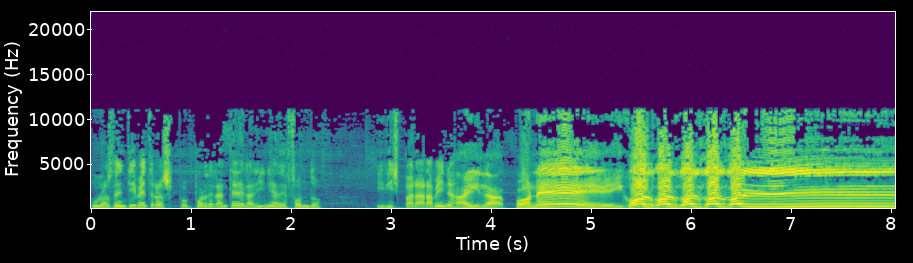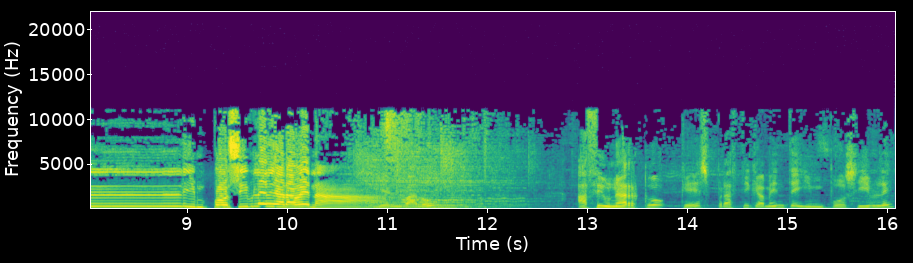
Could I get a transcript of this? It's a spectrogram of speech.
unos centímetros por, por delante de la línea de fondo y dispara Aravena. Ahí la pone y gol, gol, gol, gol, gol. Imposible de Aravena. Y el balón hace un arco que es prácticamente imposible.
